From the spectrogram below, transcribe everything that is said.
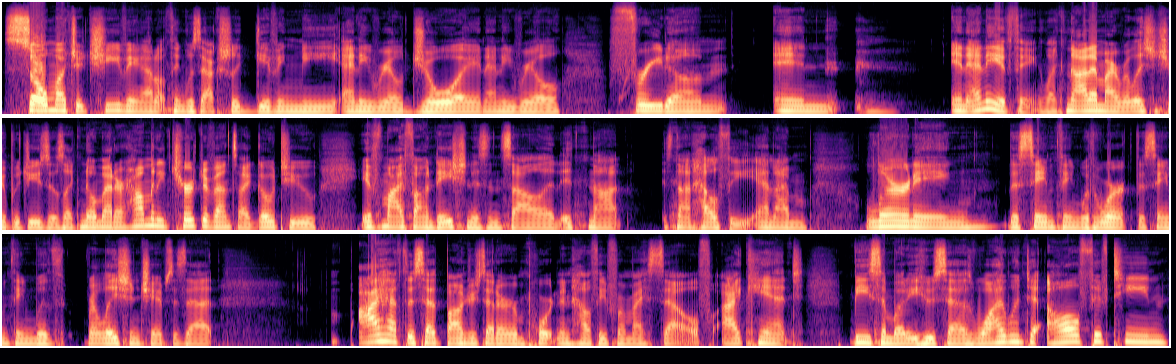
so much achieving, I don't think was actually giving me any real joy and any real freedom in in anything like not in my relationship with jesus like no matter how many church events i go to if my foundation isn't solid it's not it's not healthy and i'm learning the same thing with work the same thing with relationships is that i have to set boundaries that are important and healthy for myself i can't be somebody who says well i went to all 15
